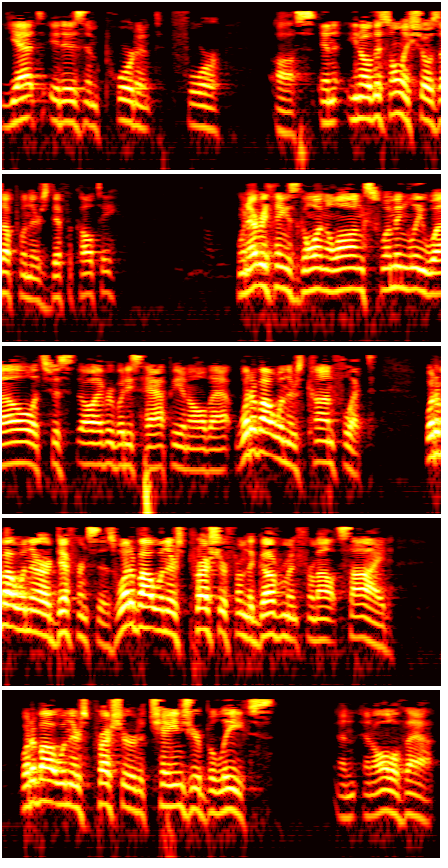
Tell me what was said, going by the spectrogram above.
yet it is important for us. And you know, this only shows up when there's difficulty. When everything's going along swimmingly well, it's just, oh, everybody's happy and all that. What about when there's conflict? What about when there are differences? What about when there's pressure from the government from outside? What about when there's pressure to change your beliefs and, and all of that?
